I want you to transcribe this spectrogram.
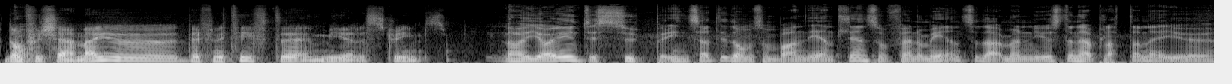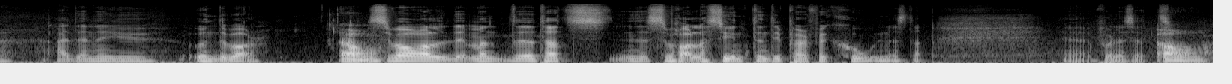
De Ja. förtjänar ju definitivt eh, mer streams. Ja, jag är ju inte superinsatt i dem som band egentligen som fenomen sådär Men just den här plattan är ju ja, Den är ju underbar Ja. Sval, det- man det har tagit svala synten till perfektion nästan eh, På något sätt Ja.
